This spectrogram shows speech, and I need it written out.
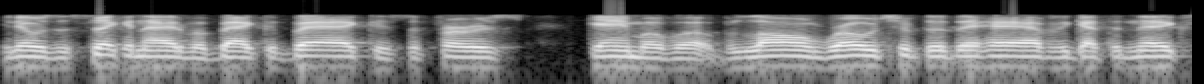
You know, it was the second night of a back to back. It's the first game of a long road trip that they have. They got the next,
